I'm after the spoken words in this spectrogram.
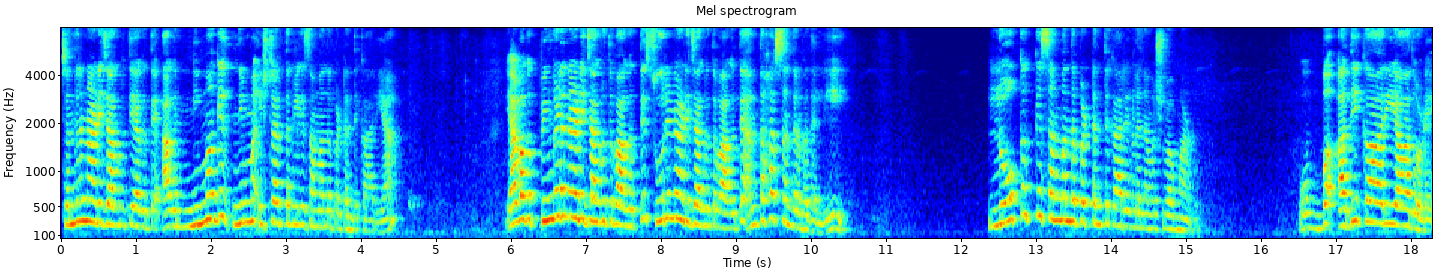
ಚಂದ್ರನಾಡಿ ಜಾಗೃತಿ ಆಗುತ್ತೆ. ಆಗ ನಿಮಗೆ, ನಿಮ್ಮ ಇಷ್ಟಾರ್ಥಗಳಿಗೆ ಸಂಬಂಧಪಟ್ಟಂತೆ ಕಾರ್ಯ. ಯಾವಾಗ ಪಿಂಗಳ ನಾಡಿ ಜಾಗೃತವಾಗುತ್ತೆ, ಸೂರ್ಯನಾಡಿ ಜಾಗೃತವಾಗುತ್ತೆ, ಅಂತಹ ಸಂದರ್ಭದಲ್ಲಿ ಲೋಕಕ್ಕೆ ಸಂಬಂಧಪಟ್ಟಂತೆ ಕಾರ್ಯಗಳನ್ನು ಅವಶ್ಯವಾಗಿ ಮಾಡಬಹುದು ಒಬ್ಬ ಅಧಿಕಾರಿಯಾದೊಡೆ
